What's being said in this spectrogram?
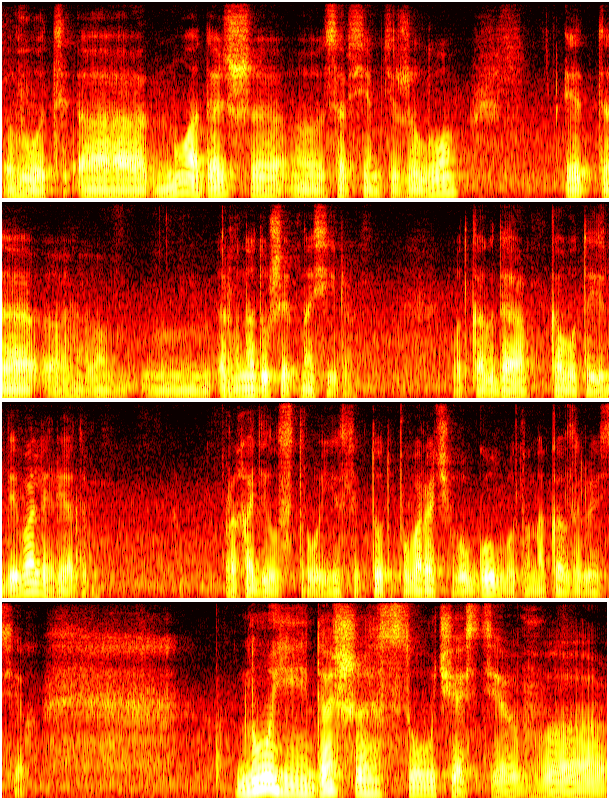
вот, а, ну а дальше э, совсем тяжело, это э, равнодушие к насилию. Вот когда кого-то избивали рядом, проходил строй, если кто-то поворачивал голову, то наказывали всех. Ну и дальше соучастие в,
